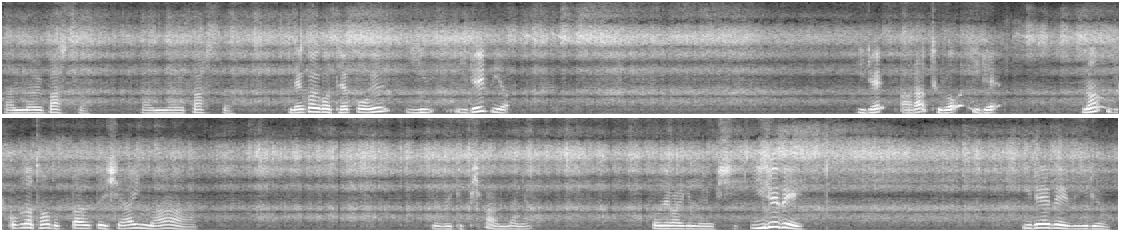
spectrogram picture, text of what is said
난 널 봤어. 난 널 봤어. 내가 이거 대포 이, 이, 이랩이야. 이랩? 알아들어? 이랩? 너? 니 거보다 더 높다는 뜻이야, 임마. 너왜 이렇게 피가 안 나냐? 어, 내가 알겠네, 역시. 이레벨! 이레벨 위력.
